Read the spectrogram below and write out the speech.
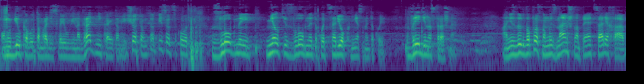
он убил кого-то там ради своего виноградника и там еще там, описывается такой вот злобный, мелкий злобный такой царек местный такой, вредина страшная. Они задают вопрос, но мы знаем, что, например, царь Ахав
